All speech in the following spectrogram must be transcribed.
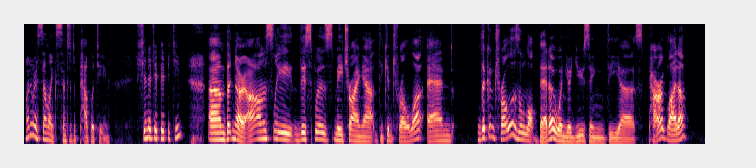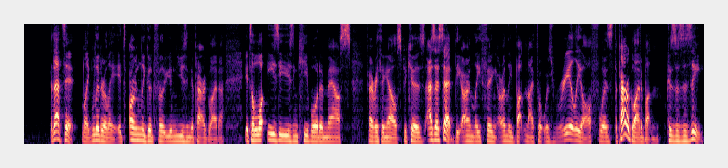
Why do I sound like Senator Palpatine? Um, but no, honestly, this was me trying out the controller, and the controller's a lot better when you're using the uh, paraglider. But that's it. Like literally, it's only good for using the paraglider. It's a lot easier using keyboard and mouse for everything else because, as I said, the only thing, only button I thought was really off was the paraglider button because there's a Z.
